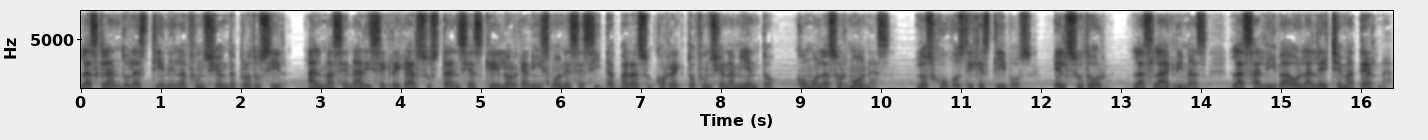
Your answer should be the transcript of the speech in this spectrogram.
las glándulas tienen la función de producir, almacenar y segregar sustancias que el organismo necesita para su correcto funcionamiento, como las hormonas, los jugos digestivos, el sudor, las lágrimas, la saliva o la leche materna.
